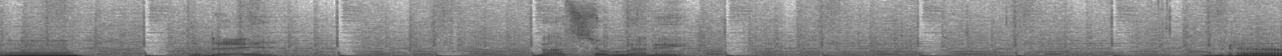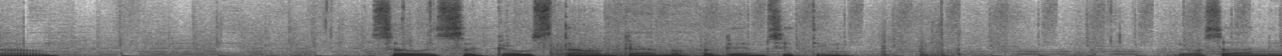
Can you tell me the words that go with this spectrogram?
Mm-hmm. Today, not so many. So it's a ghost town kind of a game setting. Yosani.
